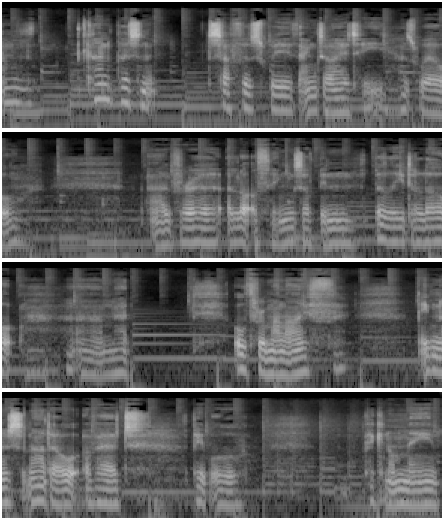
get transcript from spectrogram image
I'm the kind of person that suffers with anxiety as well. Over a, a lot of things, I've been bullied a lot. Um, had all through my life, even as an adult, I've had people picking on me,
